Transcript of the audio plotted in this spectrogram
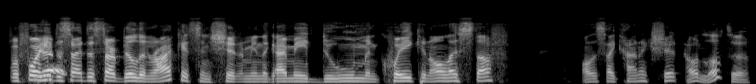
before Yeah. he decided to start building rockets and shit. I mean, the guy made Doom and Quake and all this stuff, all this iconic shit. I would love to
